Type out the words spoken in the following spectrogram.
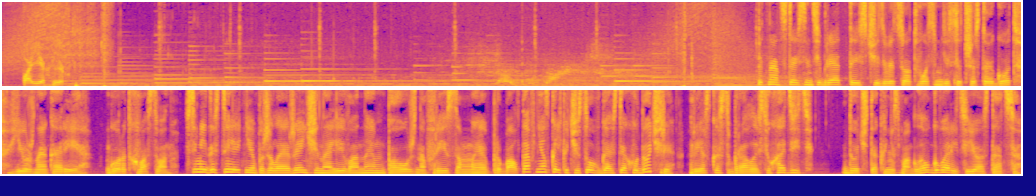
поехали. Пятнадцатое сентября 1986 год, Южная Корея. Город Хвасон. 70-летняя пожилая женщина Ли Ван Им, поужинав рисом и проболтав несколько часов в гостях у дочери, резко собралась уходить. Дочь так и не смогла уговорить ее остаться.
